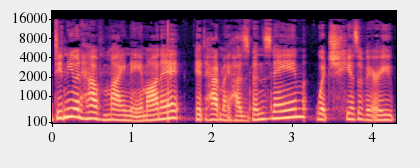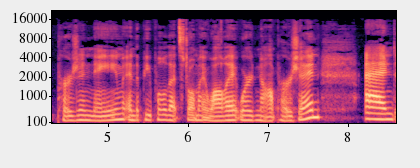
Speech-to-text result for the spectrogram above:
didn't even have my name on it. It had my husband's name, which he has a very Persian name, and the people that stole my wallet were not Persian. And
